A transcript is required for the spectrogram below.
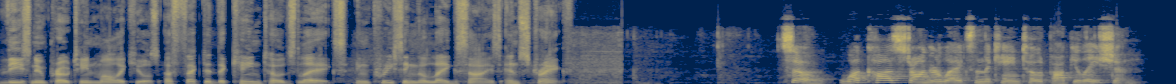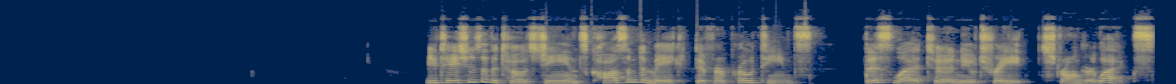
These new protein molecules affected the cane toad's legs, increasing the leg size and strength. So, what caused stronger legs in the cane toad population? Mutations of the toad's genes caused them to make different proteins. This led to a new trait, stronger legs.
